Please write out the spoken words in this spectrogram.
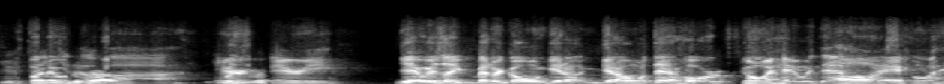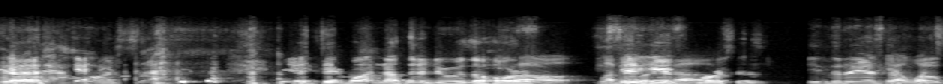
You're but it was, of, uh, uh, was Eric it- Berry. Yeah, it was like better go and get on get on with that horse. Go ahead with that Oh, horse. hey. Go ahead Yeah. with that horse. He just didn't want nothing to do with the horse. Oh, let he me look it up. horses. he literally has the Yeah, the phobia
